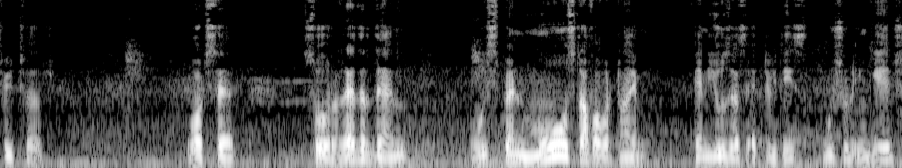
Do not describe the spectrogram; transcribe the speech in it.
Twitter, WhatsApp. So rather than we spend most of our time in useless activities, we should engage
